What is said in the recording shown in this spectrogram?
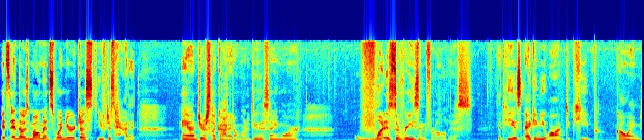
It's in those moments when you're just, you've just had it, and you're just like, God, I don't want to do this anymore. What is the reason for all this? That He is egging you on to keep going.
